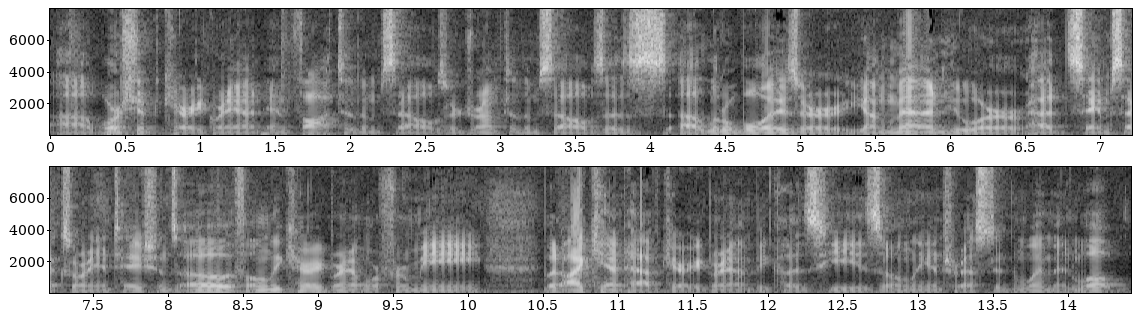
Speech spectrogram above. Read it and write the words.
uh, worshipped Cary Grant and thought to themselves or dreamt to themselves as uh, little boys or young men who were had same-sex orientations. Oh, if only Cary Grant were for me, but I can't have Cary Grant because he's only interested in women. Well,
